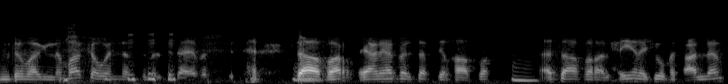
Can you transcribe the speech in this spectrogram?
مثل ما قلنا ما كون نفسه من البداية بس سافر يعني هاي فلسفتي الخاصة. أسافر الحين أشوف أتعلم.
